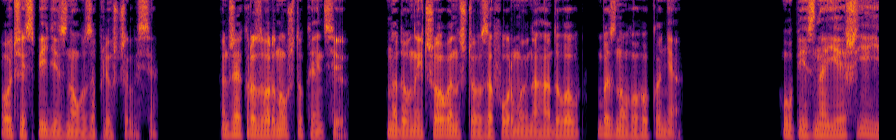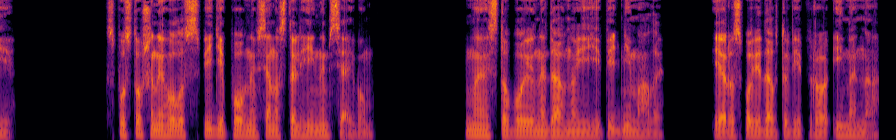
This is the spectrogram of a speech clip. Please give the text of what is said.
Очі Спіді знову заплющилися. Джек розгорнув штукенцію надувний човен, що за формою нагадував безногого коня. Упізнаєш її? Спустошений голос Спіді повнився ностальгійним сяйвом. Ми з тобою недавно її піднімали. Я розповідав тобі про імена.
